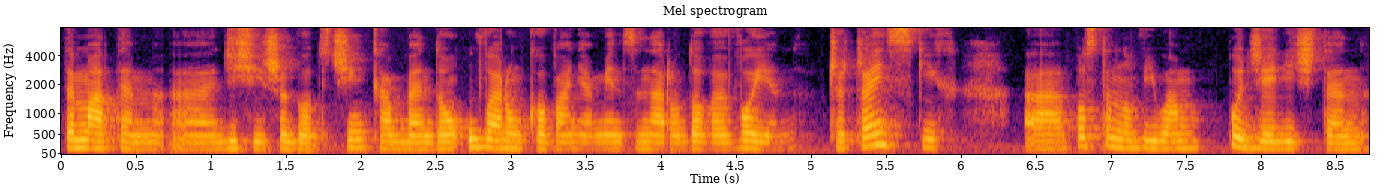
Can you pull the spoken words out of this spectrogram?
Tematem e, dzisiejszego odcinka będą uwarunkowania międzynarodowe wojen czeczeńskich. E, Postanowiłam podzielić ten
